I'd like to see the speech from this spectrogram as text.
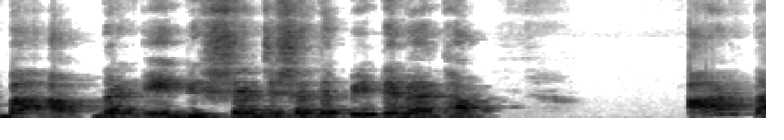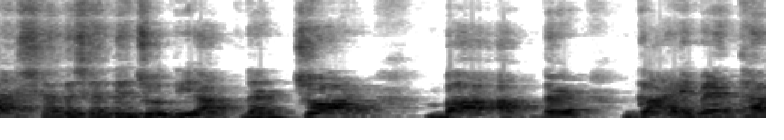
বা আপনার এই ডিসচার্জের সাথে পেটে ব্যথা। আর তার সাথে সাথে যদি আপনার জ্বর বা আপনার গায়ে ব্যথা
